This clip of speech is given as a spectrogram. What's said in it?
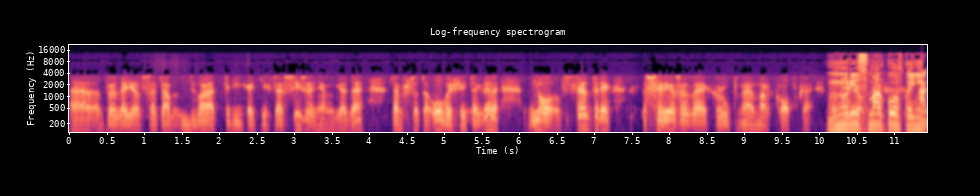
э, продается. Там два-три каких-то сизонинга, да, там что-то, овощи и так далее. Но в центре срезанная крупная морковка. Ну, Вот рис с морковкой А неплохо.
